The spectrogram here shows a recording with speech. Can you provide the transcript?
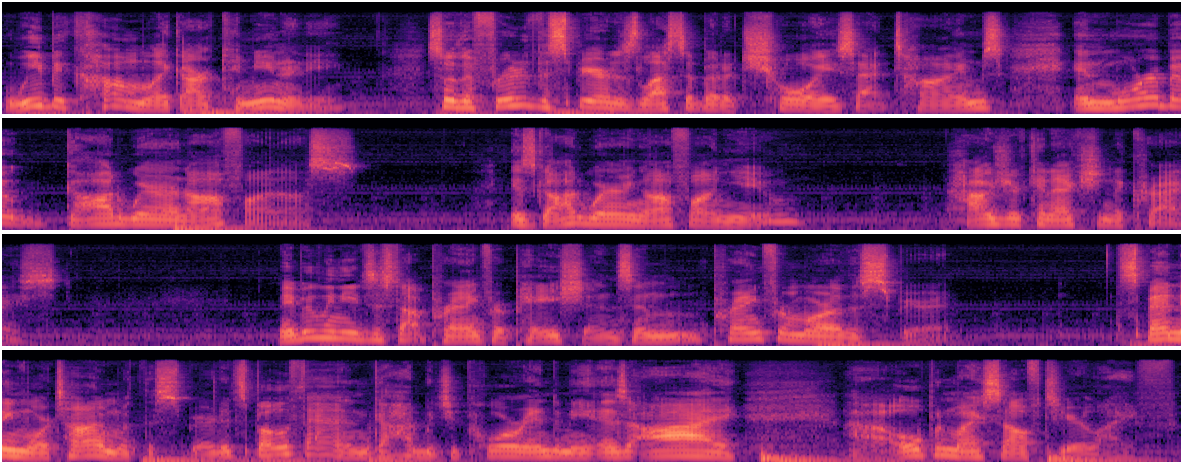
We become like our community. So the fruit of the Spirit is less about a choice at times and more about God wearing off on us. Is God wearing off on you? How's your connection to Christ? Maybe we need to stop praying for patience and praying for more of the Spirit spending more time with the Spirit. It's both and. God, would you pour into me as I uh, open myself to your life,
